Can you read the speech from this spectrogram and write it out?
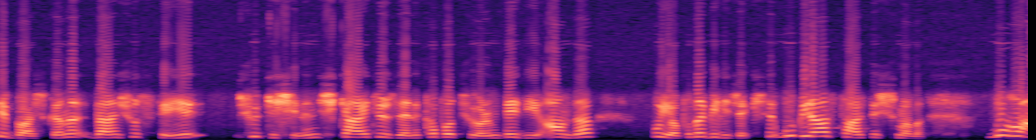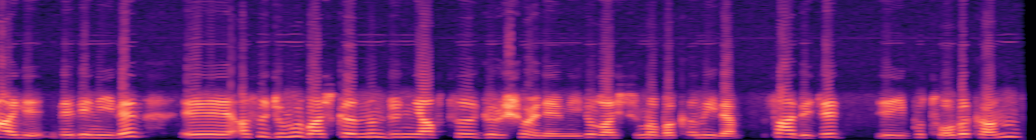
tip başkanı ben şu siteyi şu kişinin şikayeti üzerine kapatıyorum dediği anda bu yapılabilecek. İşte bu biraz tartışmalı. Bu hali nedeniyle e, aslında Cumhurbaşkanı'nın dün yaptığı görüşme önemliydi. Ulaştırma Bakanı ile sadece e, bu torba kanunun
